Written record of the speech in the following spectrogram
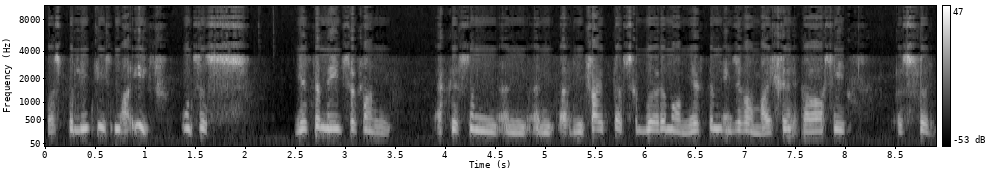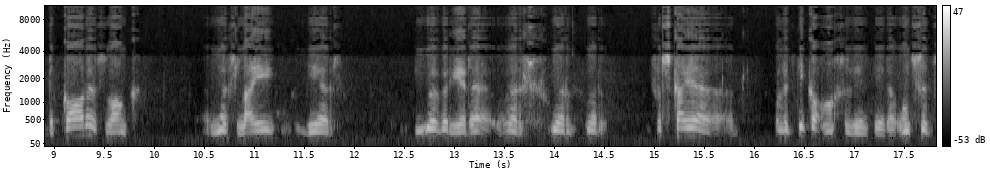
was polities naïef. Ons is meeste mense van ek is in in in, in die 50s gebore, maar meeste mense van my generasie is vir dekades lank mislei deur die owerhede oor oor oor verskeie politieke aangeleenthede. Ons het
